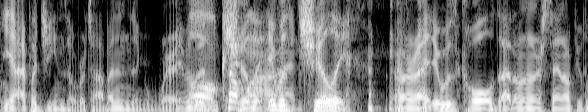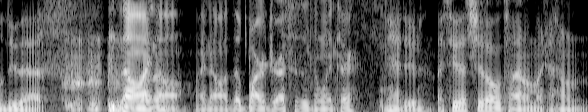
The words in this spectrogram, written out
Yeah, I put jeans over top. I didn't like, wear it. was Oh, a come chilly. It was chilly. All right, it was cold. I don't understand how people do that. No, I know. I know. The bar dresses in the winter. Yeah, dude. I see that shit all the time. I'm like, I don't,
